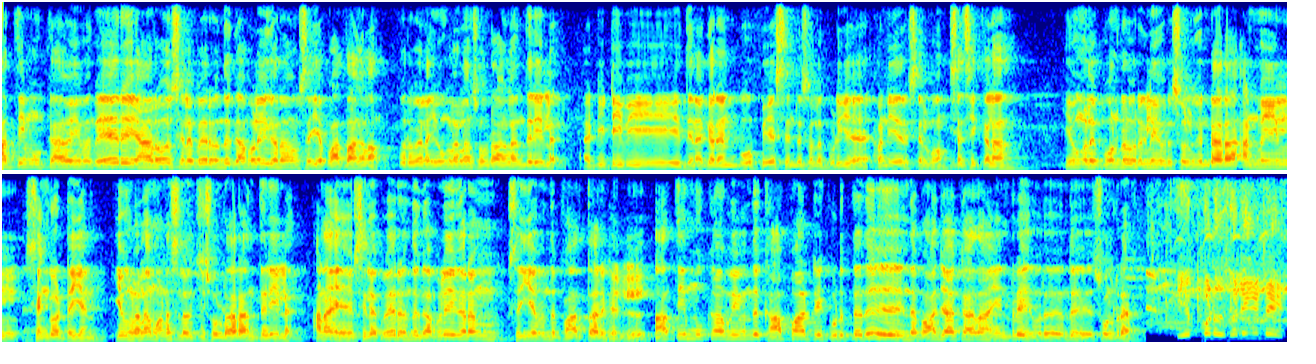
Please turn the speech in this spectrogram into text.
அதிமுகவை வேறு யாரோ சில பேர் வந்து கபலீகரம் செய்ய பார்த்தாங்களாம். ஒருவேளை இவங்களெல்லாம் சொல்கிறாங்களான்னு தெரியல. டிடிவி தினகரன் ஓபிஎஸ் என்று சொல்லக்கூடிய பன்னீர் செல்வம் சசிகலா இவங்களை போன்றவர்களை இவர் சொல்கின்றாரா? அண்மையில் செங்கோட்டையன். இவங்களெல்லாம் மனசில் வச்சு சொல்றாரான்னு தெரியல. ஆனால் சில பேர் வந்து கபலீகரம் செய்ய வந்து பார்த்தார்கள். அதிமுகவை வந்து காப்பாற்றி கொடுத்தது இந்த பாஜக தான் என்று இவர் வந்து சொல்றார். இப்பொழுது சொல்லுகின்றேன்.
